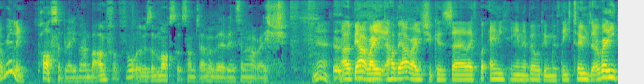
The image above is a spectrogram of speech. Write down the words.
Oh, really? Possibly, man. But I'm, I thought it was a mosque at some time. I remember there being some outrage. Yeah. I'd be outraged. I'd be outraged because uh, they've put anything in the building with these tombs that are ready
